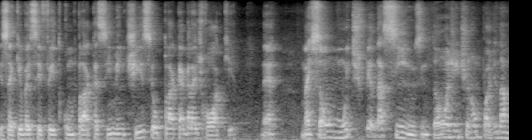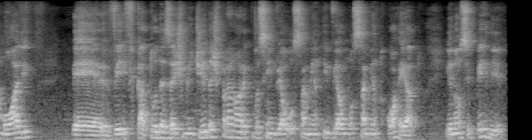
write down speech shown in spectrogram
Isso aqui vai ser feito com placa cimentícia ou placa glass rock, né? Mas são muitos pedacinhos, então a gente não pode dar mole, é, verificar todas as medidas para na hora que você enviar o orçamento, enviar um orçamento correto e não se perder.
